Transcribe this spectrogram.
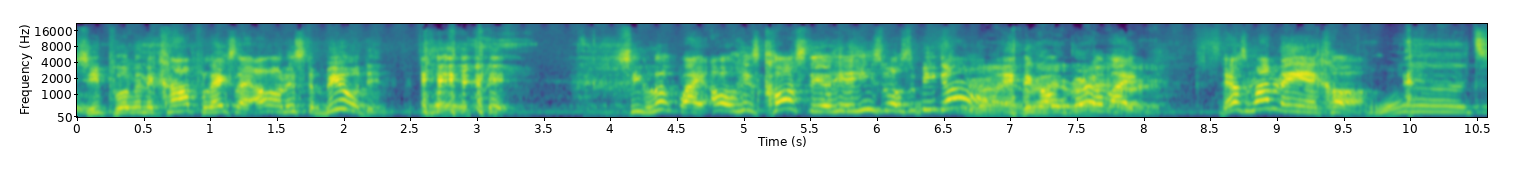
She pull in the complex like, oh, this the building. she looked like, oh, his car still here. He's supposed to be gone. Right, and the right, old girl right, like, that's my man car. what?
